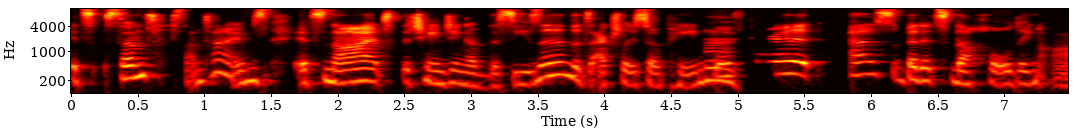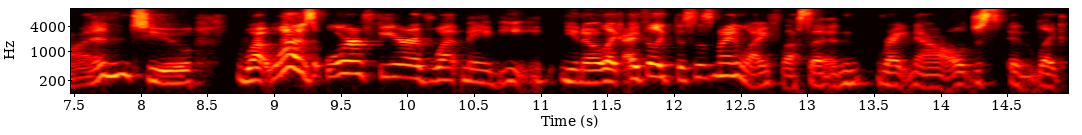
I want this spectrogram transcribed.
it's some sometimes it's not the changing of the season that's actually so painful mm. for it as but it's the holding on to what was or fear of what may be you know like i feel like this is my life lesson right now just in like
